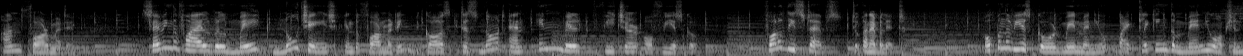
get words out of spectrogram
unformatted. Saving the file will make no change in the formatting because it is not an inbuilt feature of VS Code. Follow these steps to enable it. Open the VS Code main menu by clicking the menu option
